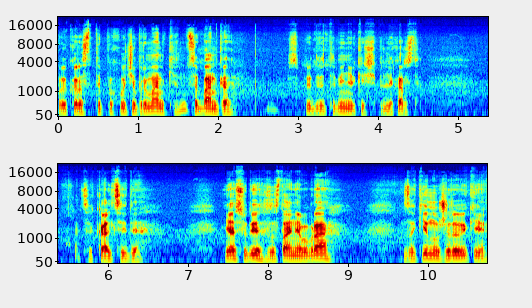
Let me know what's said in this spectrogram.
використати пахучі приманки. Ну, це банка з-під вітамінів, яких ще під лікарств. А це кальцій йде. Я сюди з останнього бобра закинув жировики.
